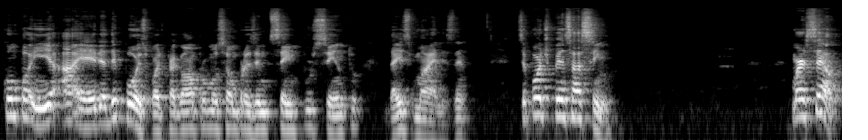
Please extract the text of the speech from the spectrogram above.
companhia aérea depois. Pode pegar uma promoção, por exemplo, de 100% da Smiles, né? Você pode pensar assim, Marcelo,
